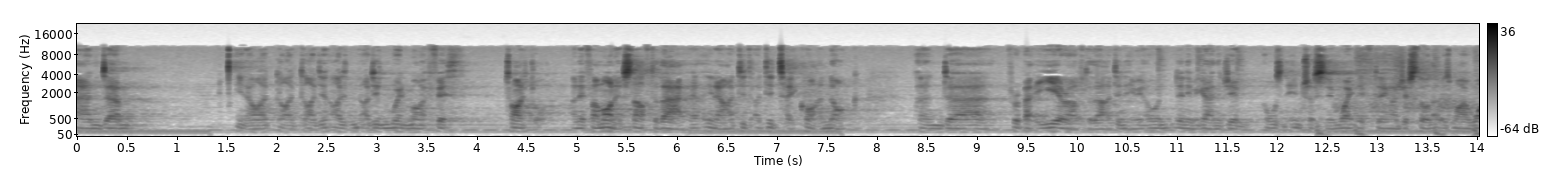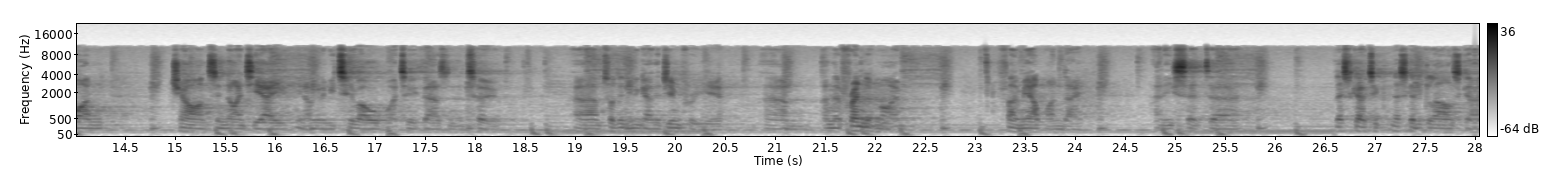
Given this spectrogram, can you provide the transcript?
And, um, you know, I, I, I, didn't, I, didn't, I didn't win my fifth title. And if I'm honest, after that, you know, I did, I did take quite a knock. And uh, for about a year after that, I didn't even, I didn't even go in the gym. I wasn't interested in weightlifting. I just thought that was my one chance in 98, you know, I'm going to be too old by 2002. Um, so I didn't even go to the gym for a year. Um, and then a friend of mine phoned me up one day and he said, uh, let's go to let's go to Glasgow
